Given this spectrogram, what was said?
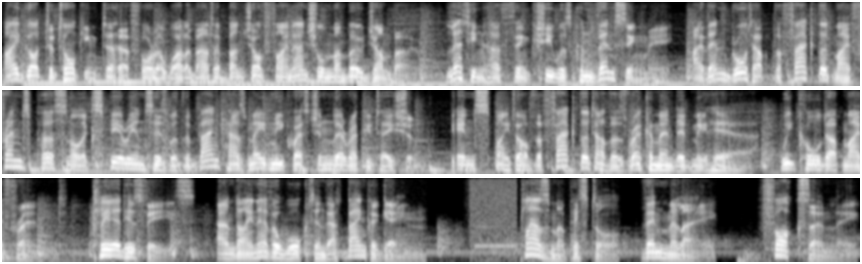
I got to talking to her for a while about a bunch of financial mumbo jumbo, letting her think she was convincing me. I then brought up the fact that my friend's personal experiences with the bank has made me question their reputation. In spite of the fact that others recommended me here, we called up my friend, cleared his fees, and I never walked in that bank again. Plasma pistol, then melee. Fox only.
